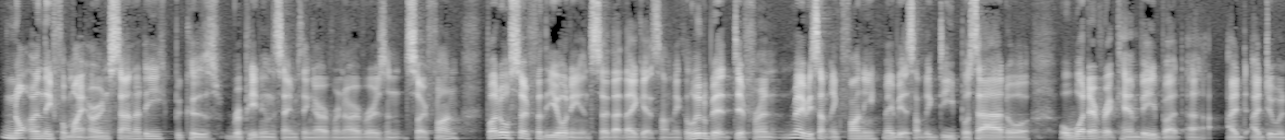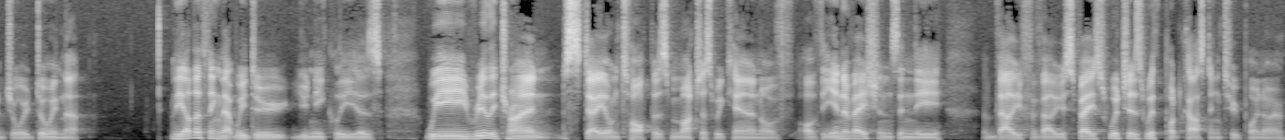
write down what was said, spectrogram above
Not only for my own sanity, because repeating the same thing over and over isn't so fun, but also for the audience so that they get something a little bit different, maybe something funny, maybe it's something deep or sad or, or whatever it can be. But uh, I, I do enjoy doing that. The other thing that we do uniquely is we really try and stay on top as much as we can of, of the innovations in the value for value space, which is with podcasting 2.0.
